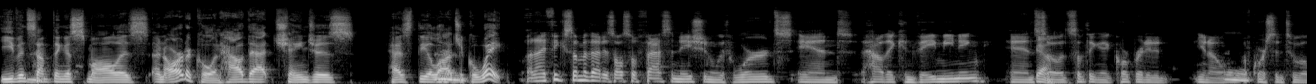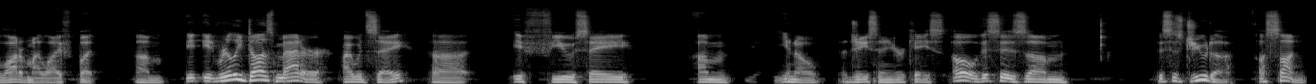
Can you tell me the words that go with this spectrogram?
even something as small as an article and how that changes has theological weight. And I think some of that is also fascination with words and how they convey meaning, and Yeah. so it's something incorporated, you know, of course, into a lot of my life. But um, it it really does matter, I would say, uh, if you say, um, you know, Jason, in your case, oh, this is um, this is Judah, a son,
